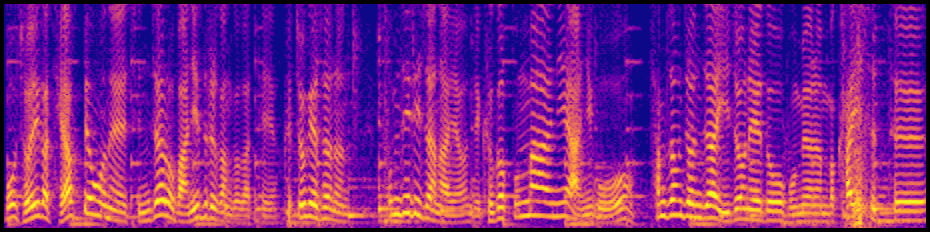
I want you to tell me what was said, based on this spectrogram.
뭐 저희가 대학병원에 진짜로 많이 들어간 것 같아요. 그쪽에서는 품질이잖아요. 근데 그것뿐만이 아니고 삼성전자 이전에도 보면은 뭐 카이스트,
